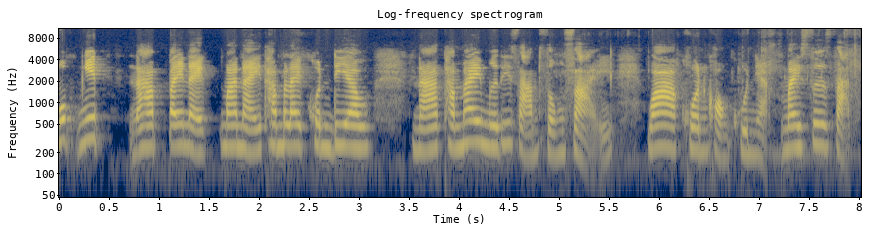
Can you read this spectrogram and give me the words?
งบงิบนะคะไปไหนมาไหนทำอะไรคนเดียวนะทำให้มือที่สามสงสัยว่าคนของคุณเนี่ยไม่ซื่อสัตย์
